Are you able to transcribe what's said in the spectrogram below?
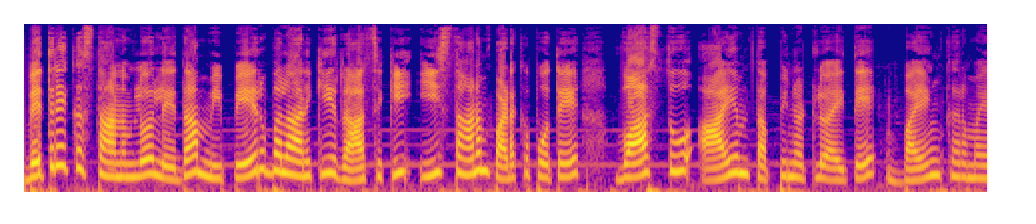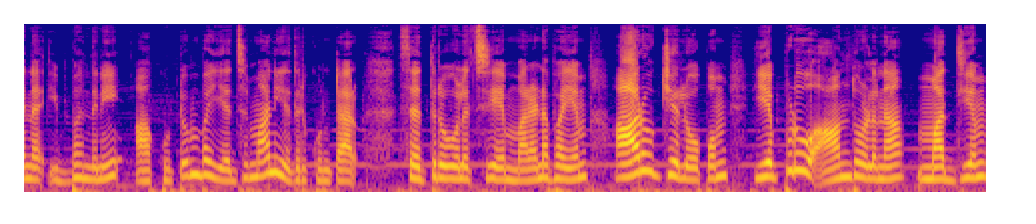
వ్యతిరేక స్థానంలో లేదా మీ పేరు బలానికి రాశికి ఈ స్థానం పడకపోతే వాస్తు ఆయం తప్పినట్లు అయితే భయంకరమైన ఇబ్బందిని ఆ కుటుంబ యజమాని ఎదుర్కొంటారు. శత్రువులచే మరణ భయం ఆరోగ్య లోపం ఎప్పుడూ ఆందోళన మద్యం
